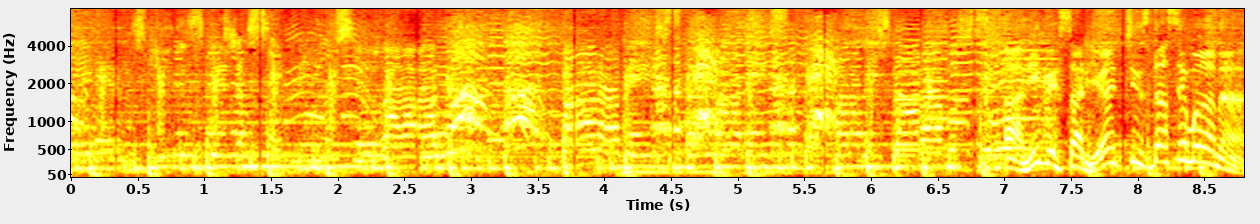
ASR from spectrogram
Queremos que esteja sempre no seu lado. Parabéns, parabéns, parabéns para você. Aniversariantes da semana.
